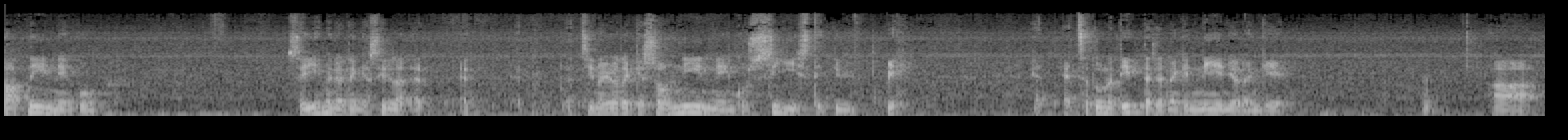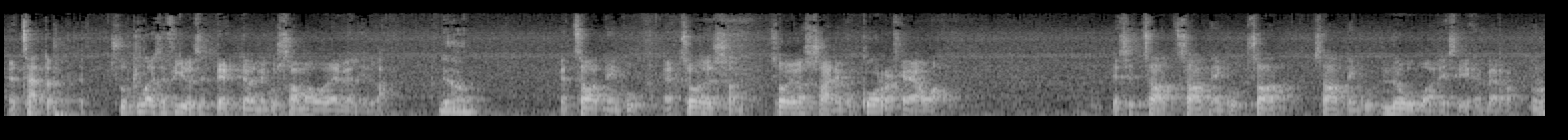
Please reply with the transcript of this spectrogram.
oot niin, niin kuin, se ihminen jotenkin sillä, että et, et, et siinä on jotenkin, se on niin, niin kuin siisti tyyppi. Että et sä tunnet itse jotenkin niin jotenkin Uh, että sä et, et, sulla tulee se fiilis, että te ette ole niinku samalla levelillä. Joo. Että sä oot niinku, et se on jossain, se on jossain niinku korkealla. Ja sit sä oot, sä oot, niinku, sä oot, sä oot niinku nobody siihen verrattuna.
